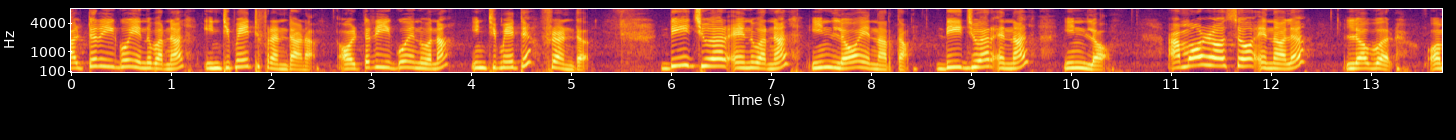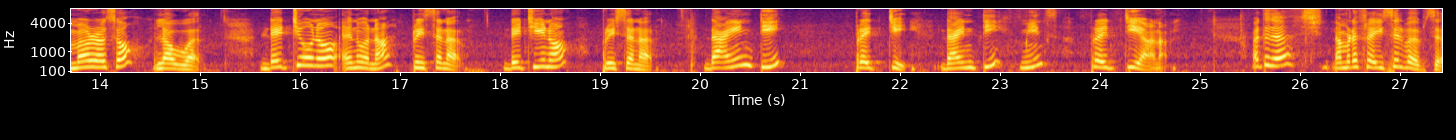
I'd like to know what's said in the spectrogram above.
ആൾട്ടർ ഈഗോ എന്ന് പറഞ്ഞാൽ ഇന്റിമേറ്റ് ഫ്രണ്ടാണ് ആൾട്ടർ ഈഗോ എന്ന് പറഞ്ഞാൽ ഇന്റിമേറ്റ് ഫ്രണ്ട് ഡി ജുവർ എന്ന് പറഞ്ഞാൽ ഇൻ ലോ എന്നർത്ഥം. ഡി ജുവർ എന്നാൽ ഇൻ ലോ അമോറോസോ എന്നാൽ ലവർ ഒമോറോസോ ലവർ ഡെറ്റ്യൂനോ എന്ന് പറഞ്ഞാൽ prisoner detenu prisoner dainty pretty dainty means പ്രെറ്റിയാണ് അടുത്തത് നമ്മുടെ phrasal verbs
